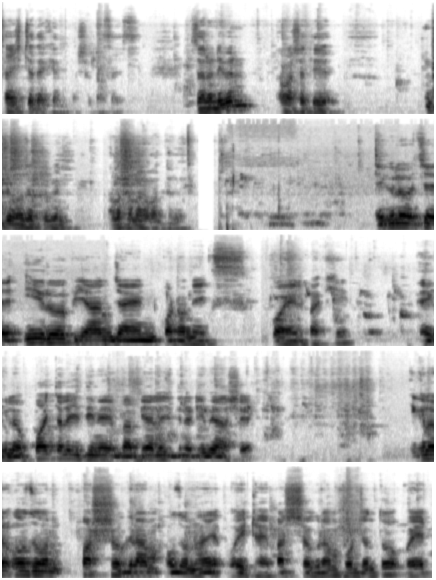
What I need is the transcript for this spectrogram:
সাইজটা দেখেন মাসাল্লাহ সাইজ যারা নেবেন, আমার সাথে যোগাযোগ করবেন আলোচনার মাধ্যমে। এগুলো হচ্ছে ইউরোপিয়ান জায়েন্ট কটনেক্স কয়েল পাখি। এগুলো পঁয়তাল্লিশ দিনে বা বিয়াল্লিশ দিনে ডিমে আসে। এগুলোর ওজন পাঁচশো গ্রাম ওজন হয় ওয়েট হয়, পাঁচশো গ্রাম পর্যন্ত ওয়েট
